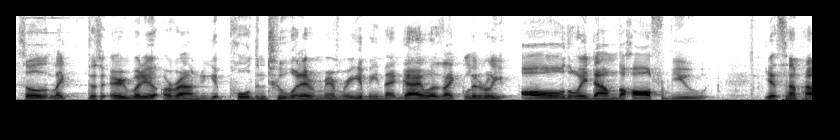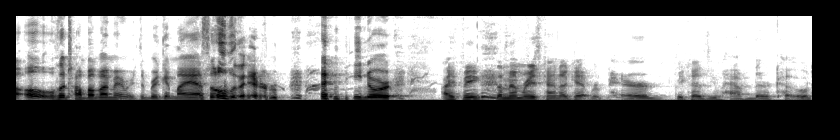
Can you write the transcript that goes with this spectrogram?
So like, does everybody around you get pulled into whatever memory? I mean, that guy was like literally all the way down the hall from you. Yet somehow, oh, they're talking about my memories. They're get my ass over there. I mean, or I think the memories kind of get repaired because you have their code.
